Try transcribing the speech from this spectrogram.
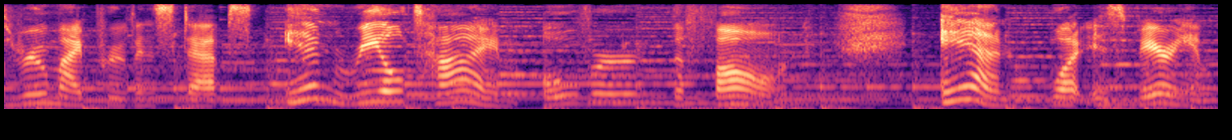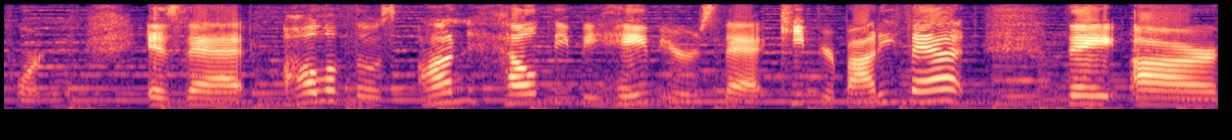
through my proven steps in real time over the phone. And what is very important is that all of those unhealthy behaviors that keep your body fat, they are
